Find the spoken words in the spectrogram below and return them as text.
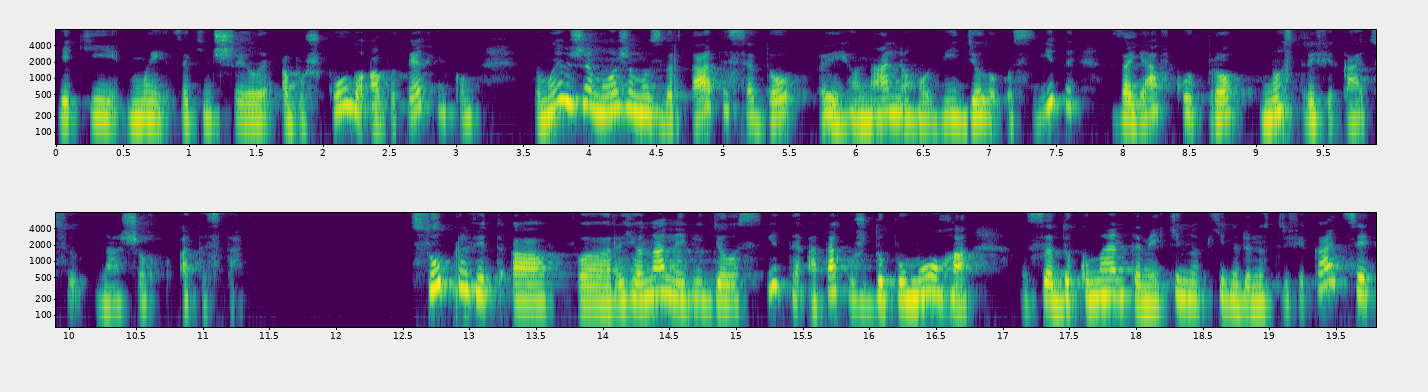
які ми закінчили або школу, або технікум, то ми вже можемо звертатися до регіонального відділу освіти заявкою про нострифікацію нашого атестату. Супровід в регіональний відділ освіти, а також допомога з документами, які необхідні для нострифікації,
